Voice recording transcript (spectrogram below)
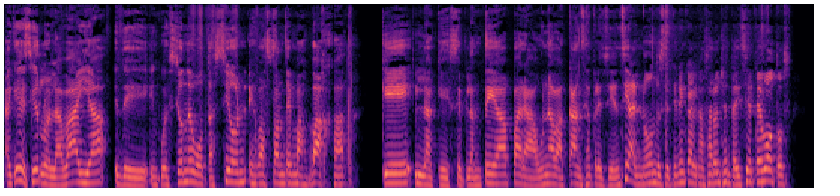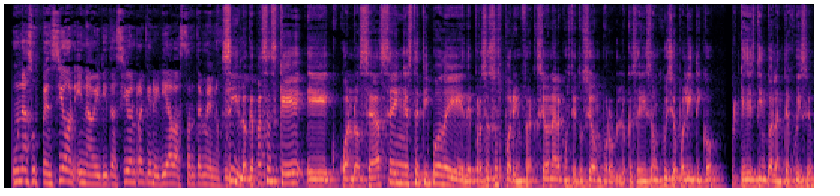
hay que decirlo, la valla de, en cuestión de votación es bastante más baja que la que se plantea para una vacancia presidencial, ¿no? Donde se tiene que alcanzar 87 votos. Una suspensión, inhabilitación requeriría bastante menos. Sí, lo que pasa es que eh, cuando se hacen este tipo de, procesos por infracción a la Constitución, por lo que se dice un juicio político, porque es distinto al antejuicio,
